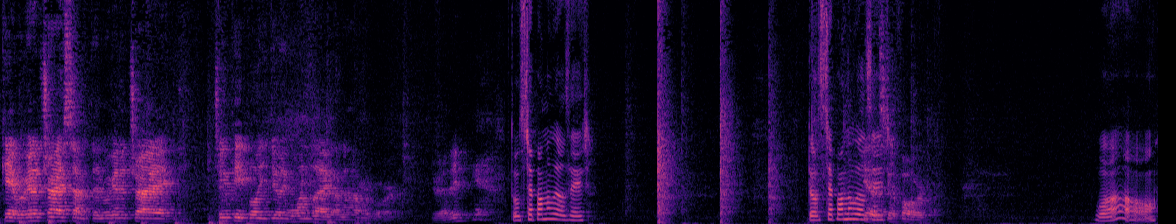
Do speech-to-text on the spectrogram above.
Okay, we're gonna try something. We're gonna try two people. You doing one leg on the hoverboard. You ready? Yeah. Don't step on the wheels, Aid. Don't step on the wheels, Okay, let's Aid. go forward. Whoa.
